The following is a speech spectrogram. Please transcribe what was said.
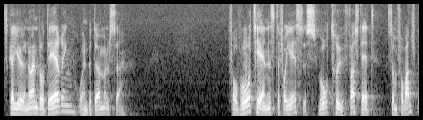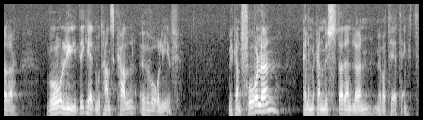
skal gjennom en vurdering og en bedømmelse. For vår tjeneste for Jesus, vår trufasthet som forvaltere, vår lydighet mot hans kall over våre liv. Vi kan få lønn, eller vi kan miste den lønn vi var tiltenkt.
